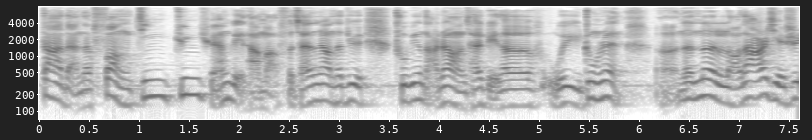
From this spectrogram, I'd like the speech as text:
大胆的放军军权给他嘛，才让他去出兵打仗，才给他委以重任啊。那那老大，而且是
